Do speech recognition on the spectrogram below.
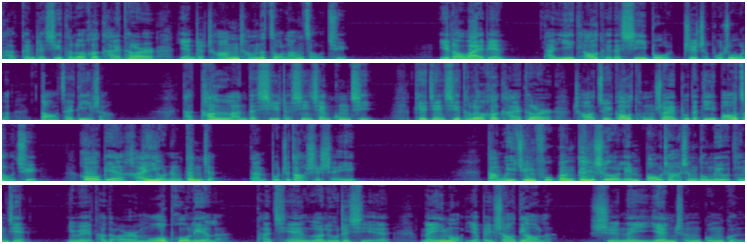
他跟着希特勒和凯特尔沿着长长的走廊走去。一到外边，他一条腿的膝部支持不住了，倒在地上。他贪婪地吸着新鲜空气，瞥见希特勒和凯特尔朝最高统帅部的地堡走去，后边还有人跟着，但不知道是谁。党卫军副官根舍连爆炸声都没有听见，因为他的耳膜破裂了，他前额流着血，眉毛也被烧掉了。室内烟尘滚滚，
